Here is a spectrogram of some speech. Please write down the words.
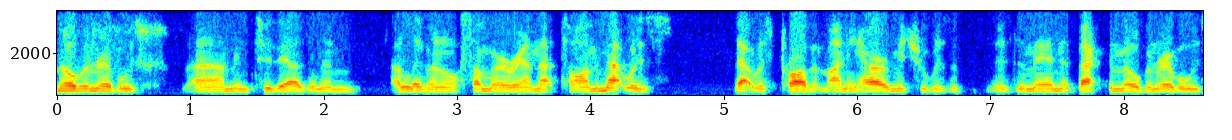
Melbourne Rebels um, in 2011 or somewhere around that time, and that was that was private money. Harold Mitchell was the, was the man that backed the Melbourne Rebels,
